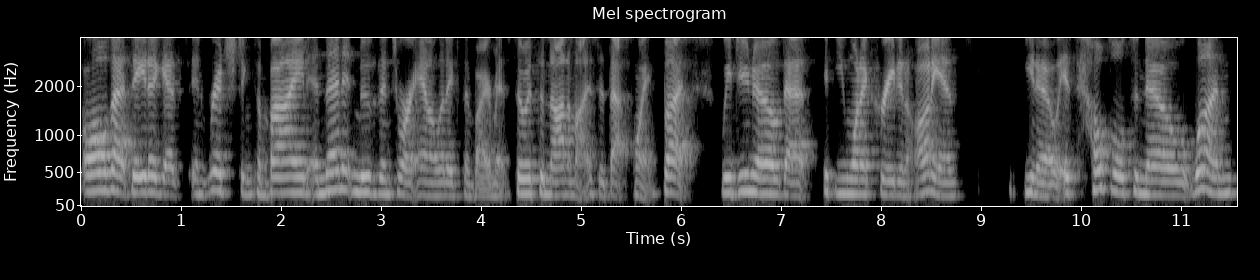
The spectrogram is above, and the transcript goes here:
all that data gets enriched and combined, and then it moves into our analytics environment. So it's anonymized at that point. But we do know that if you want to create an audience, you know, it's helpful to know one,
